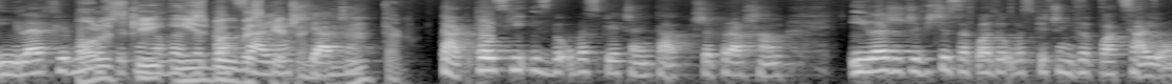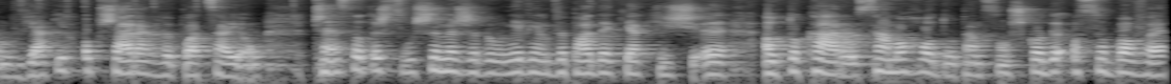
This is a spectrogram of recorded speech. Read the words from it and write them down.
ile firmy Polskiej ubezpieczeniowe Izby Ubezpieczeń. świadczeń. Mhm, tak. Tak, Polskiej Izby Ubezpieczeń, tak, przepraszam. Ile rzeczywiście zakłady ubezpieczeń wypłacają, w jakich obszarach wypłacają. Często też słyszymy, że był, nie wiem, wypadek jakiś e, autokaru, samochodu, tam są szkody osobowe,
